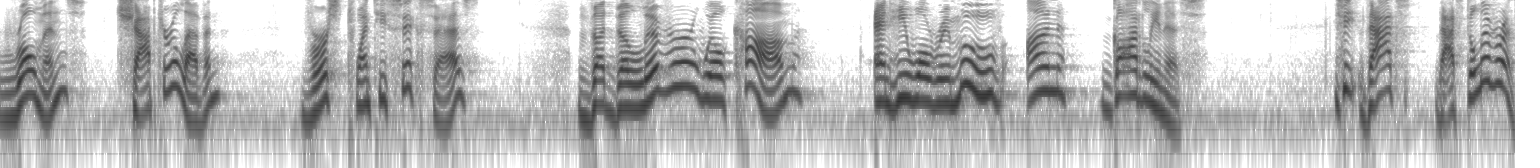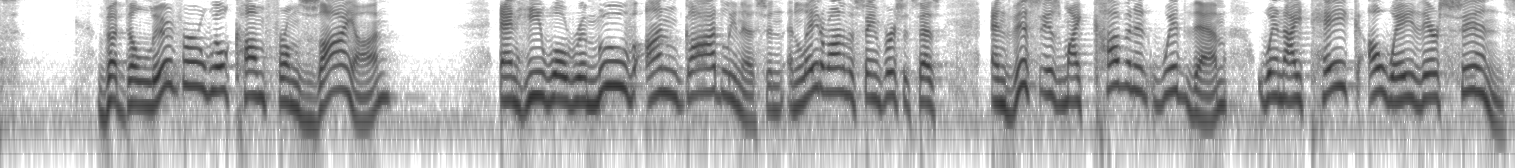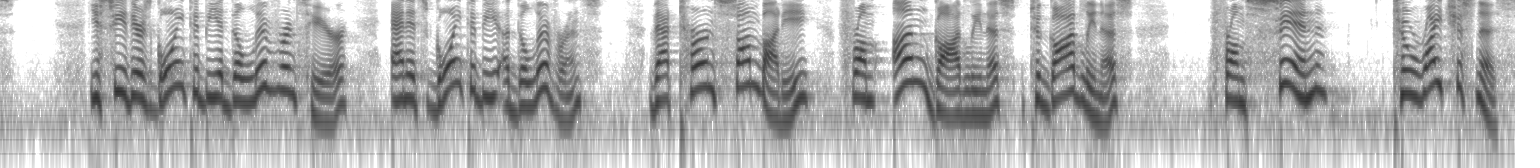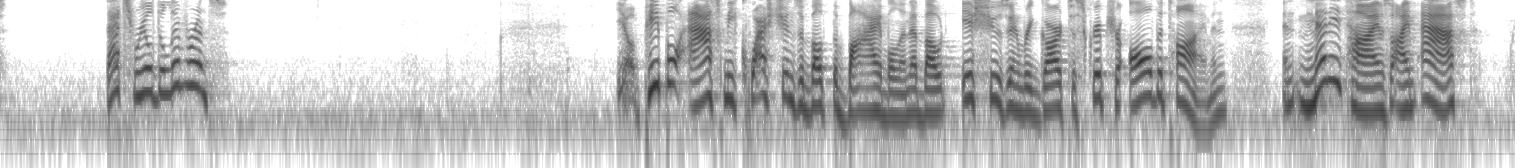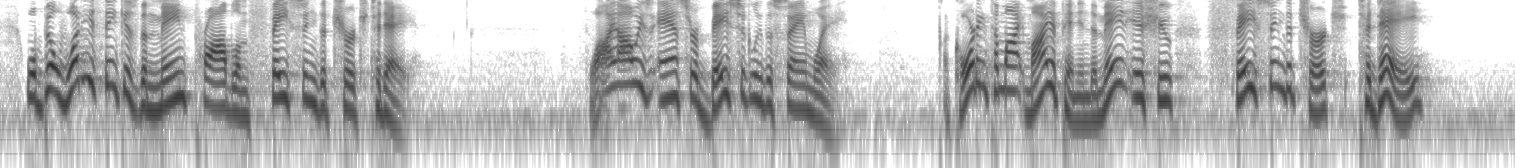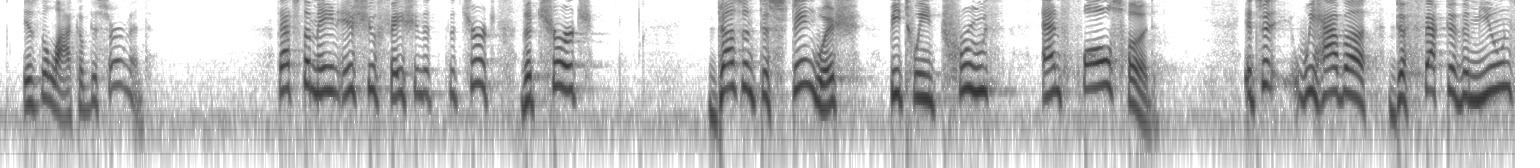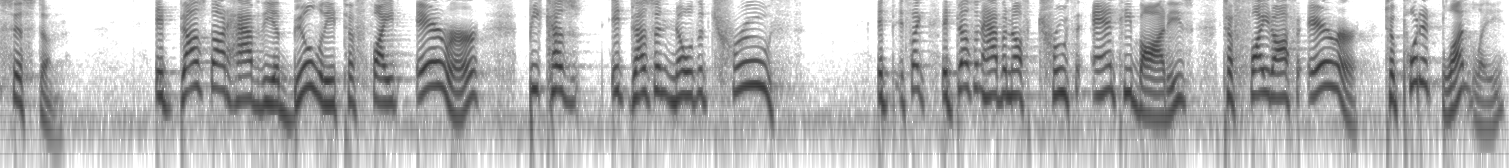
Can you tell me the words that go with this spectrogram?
Romans chapter 11, verse 26 says, The deliverer will come and he will remove ungodliness. You see, that's, that's deliverance. The deliverer will come from Zion and he will remove ungodliness. And, and later on in the same verse it says, And this is my covenant with them when I take away their sins. You see, there's going to be a deliverance here, and it's going to be a deliverance that turns somebody from ungodliness to godliness, from sin to righteousness. That's real deliverance. You know, people ask me questions about the Bible and about issues in regard to Scripture all the time. And, and many times I'm asked, well, Bill, what do you think is the main problem facing the church today? Well, I always answer basically the same way. According to my, my opinion, the main issue facing the church today is the lack of discernment. That's the main issue facing the, the church. The church doesn't distinguish between truth and falsehood. It's a, we have a defective immune system. It does not have the ability to fight error because it doesn't know the truth. It, it's like it doesn't have enough truth antibodies to fight off error. To put it bluntly,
